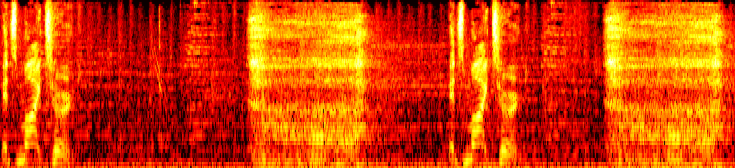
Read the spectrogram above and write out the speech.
It's my turn! It's my turn! Ah.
